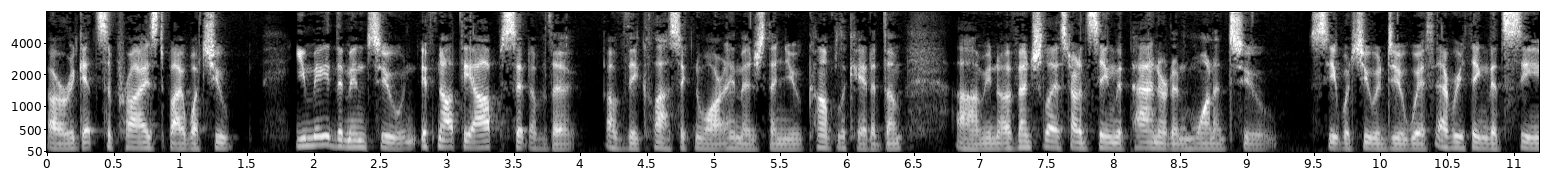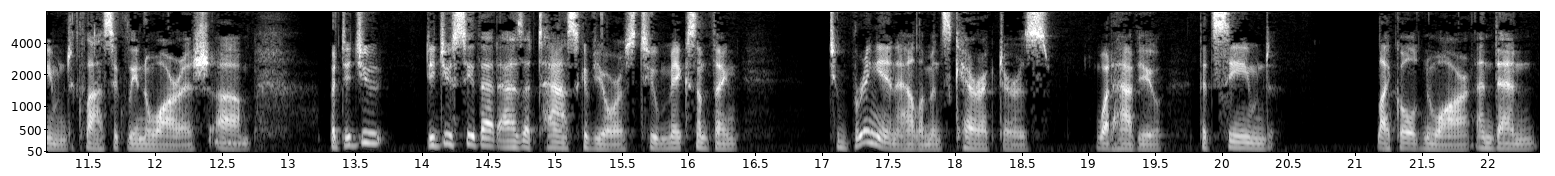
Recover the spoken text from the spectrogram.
or get surprised by what you you made them into, if not the opposite of the of the classic noir image, then you complicated them. Um, you know, eventually I started seeing the pattern and wanted to see what you would do with everything that seemed classically noirish. Um, but did you did you see that as a task of yours to make something to bring in elements, characters, what have you, that seemed like old noir, and then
